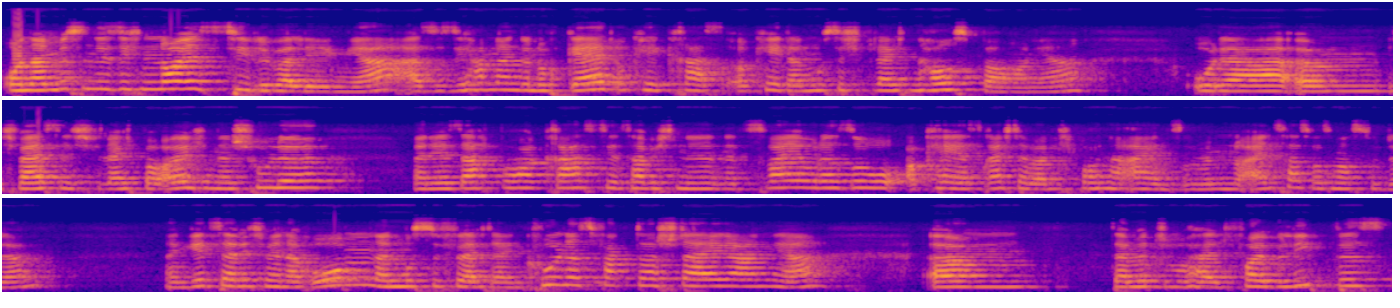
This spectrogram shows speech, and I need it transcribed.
Und dann müssen die sich ein neues Ziel überlegen, ja. Also sie haben dann genug Geld, okay, krass, okay, dann muss ich vielleicht ein Haus bauen, ja. Oder ähm, ich weiß nicht, vielleicht bei euch in der Schule, wenn ihr sagt, boah, krass, jetzt habe ich eine 2 oder so, okay, es reicht aber nicht, ich brauche eine 1. Und wenn du eine 1 hast, was machst du dann? Dann geht es ja nicht mehr nach oben, dann musst du vielleicht deinen Coolness-Faktor steigern, ja, ähm, damit du halt voll beliebt bist.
